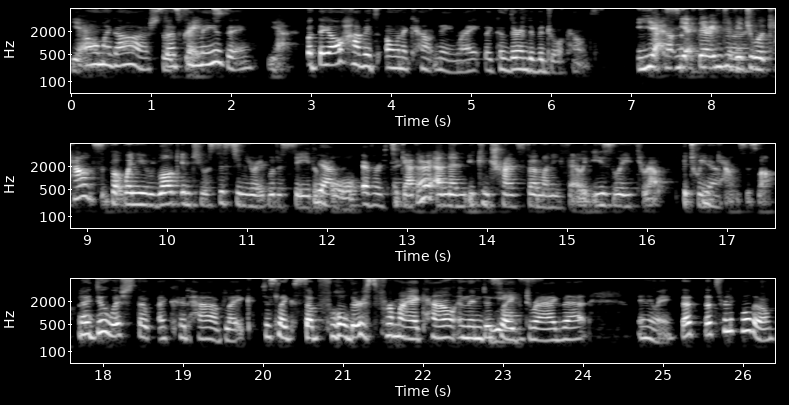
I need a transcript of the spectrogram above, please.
Yeah. Oh my gosh, so that's amazing. Yeah. But they all have its own account name, right? Like because they're individual accounts. Yes, yes, they're individual accounts, but when you log into your system, you're able to see them yeah, all everything. together, and then you can transfer money fairly easily throughout between yeah. accounts as well. But I do wish that I could have like just like subfolders for my account, and then just yes. like drag that. Anyway, that that's really cool though.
